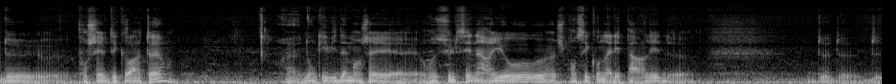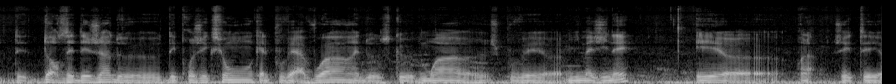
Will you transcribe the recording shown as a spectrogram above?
de, pour chef décorateur. Euh, donc évidemment, j'ai reçu le scénario. Je pensais qu'on allait parler de, d'ores et déjà de, des projections qu'elle pouvait avoir et de ce que moi je pouvais m'imaginer. Et voilà, j'ai été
